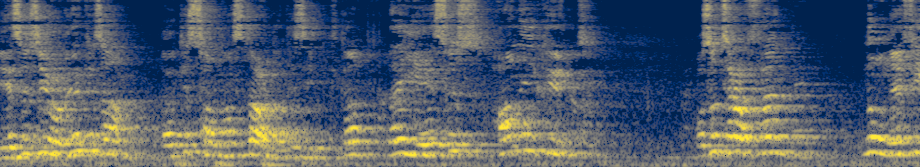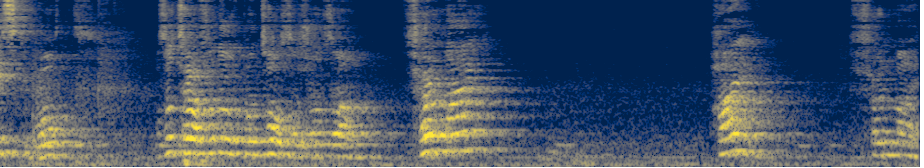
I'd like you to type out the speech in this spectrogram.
Jesus gjorde det jo ikke sånn. Det var ikke sånn han starta disippelskap. Det er Jesus. Han gikk ut. Og så traff han noen i en fiskebåt. Og så traff han noen på en tollstasjon og sa 'Følg meg'. Hei, følg meg,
